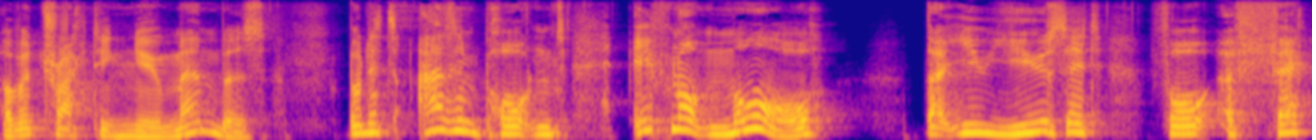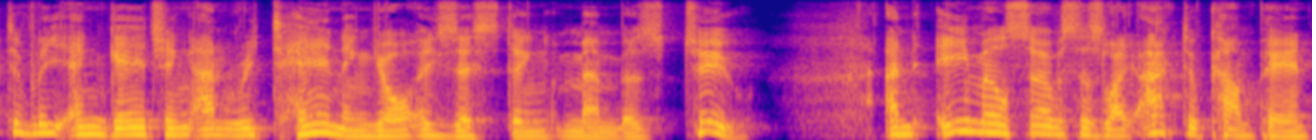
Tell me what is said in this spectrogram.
of attracting new members. But it's as important, if not more, that you use it for effectively engaging and retaining your existing members too. And email services like ActiveCampaign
